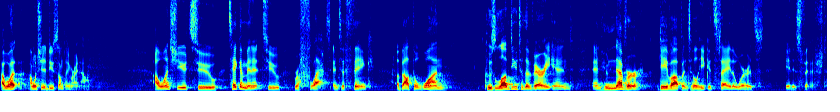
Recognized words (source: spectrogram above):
I, want, I want you to do something right now. I want you to take a minute to reflect and to think about the one who's loved you to the very end and who never gave up until he could say the words, It is finished.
